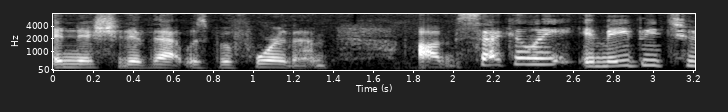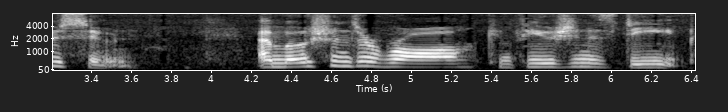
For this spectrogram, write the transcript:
initiative that was before them. Um, secondly, it may be too soon. Emotions are raw, confusion is deep.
